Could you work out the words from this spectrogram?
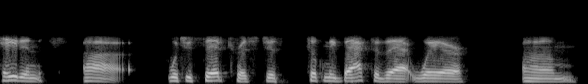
hate, and uh, what you said, Chris, just took me back to that. Where um,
